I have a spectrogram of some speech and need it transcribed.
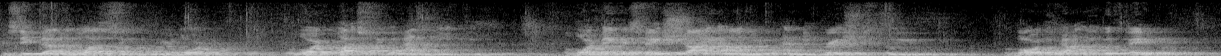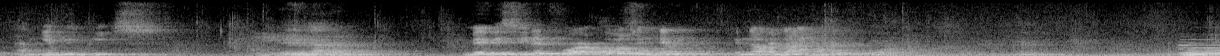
Receive then the blessing of your Lord. The Lord bless you and keep you. The Lord make his face shine on you and be gracious to you. The Lord look on you with favor and give you peace. Amen. Amen. You may be seated for our closing hymn, in number 904.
